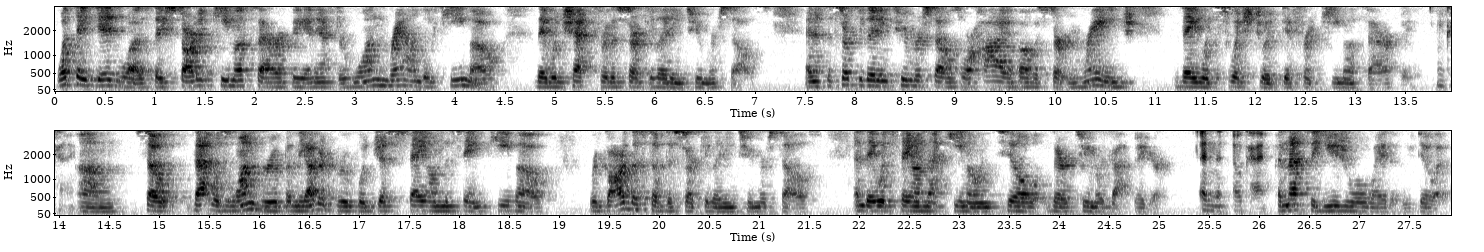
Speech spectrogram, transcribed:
what they did was they started chemotherapy, and after one round of chemo, they would check for the circulating tumor cells. And if the circulating tumor cells were high above a certain range, they would switch to a different chemotherapy. Okay. Um, so that was one group, and the other group would just stay on the same chemo regardless of the circulating tumor cells, and they would stay on that chemo until their tumor got bigger. And okay. And that's the usual way that we do it.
